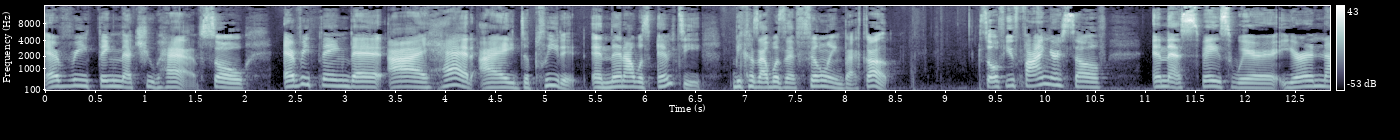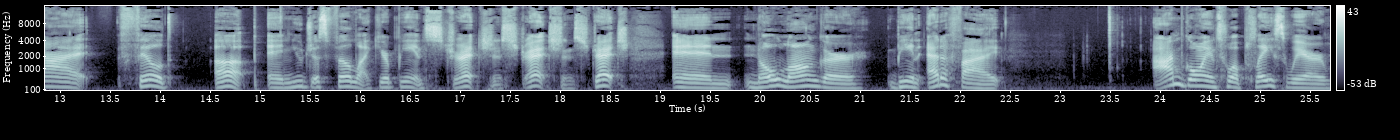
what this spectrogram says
everything that you have. So everything that I had, I depleted. And then I was empty because I wasn't filling back up. So if you find yourself in that space where you're not filled up and you just feel like you're being stretched and stretched and stretched and no longer being edified, I'm going to a place where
